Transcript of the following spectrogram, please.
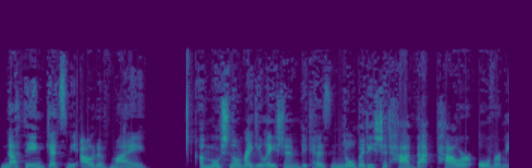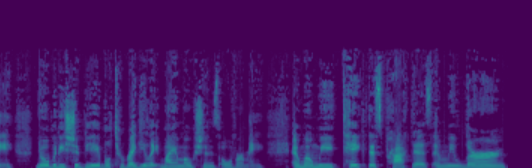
Nothing gets me out of my emotional regulation because nobody should have that power over me. Nobody should be able to regulate my emotions over me. And when we take this practice and we learn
